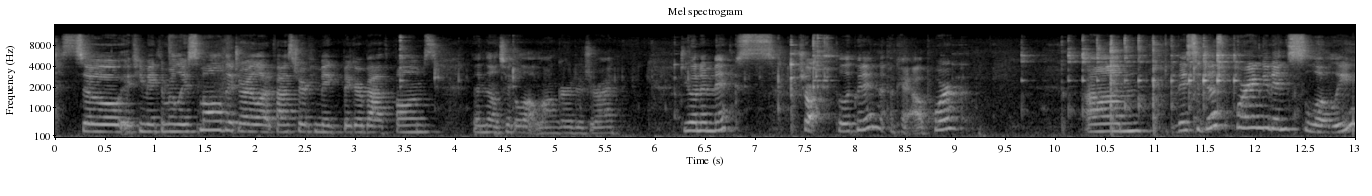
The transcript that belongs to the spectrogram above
So if you make them really small, they dry a lot faster. If you make bigger bath bombs, then they'll take a lot longer to dry. Do you want to mix sure. the liquid in? Okay, I'll pour. Um, they suggest pouring it in slowly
